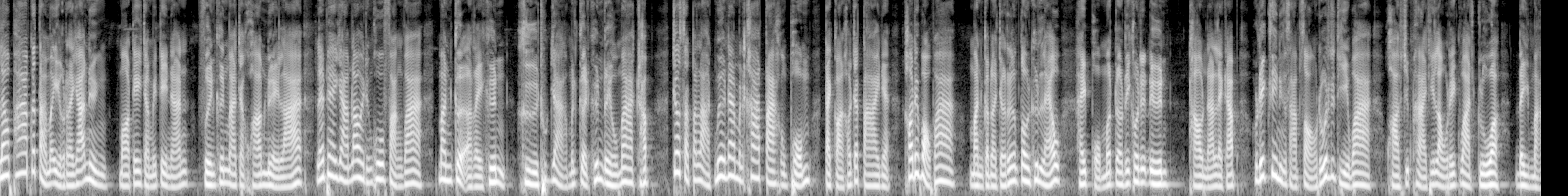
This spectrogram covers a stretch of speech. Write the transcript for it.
แล้วภาพก็ตัดมาอีกระยะหนึ่ง มอร์ตี้จากมิตินั้น ฟื้นขึ้นมาจากความเหนื่อยล้า และพยายามเล่าให้ทั้งคู่ฟังว่ามันเกิดอะไรขึ้น คือทุกอย่างมันเกิดขึ้นเร็วมากครับ เจ้าสัตว์ประหลาดเมื่อกนั่นมันฆ่าตาของผม แต่ก่อนเขาจะตายเนี่ยเขาได้บอกว่า มันกำลังจะเริ่มต้นขึ้นแล้ว ให้ผมมาเตือนริกคนอื่นๆ เท่านั้นแหละครับริกซี่หนึ่งสามสองรู้ทันทีว่าความชิบหายที่เราริกหวาดกลัวได้มา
